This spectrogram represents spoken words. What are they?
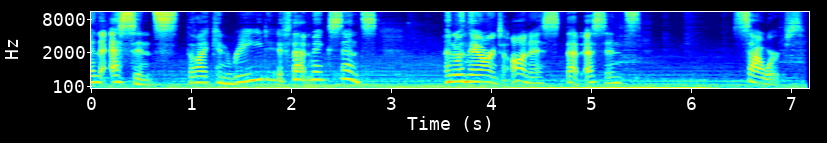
an essence that I can read, if that makes sense. And when they aren't honest, that essence sours.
